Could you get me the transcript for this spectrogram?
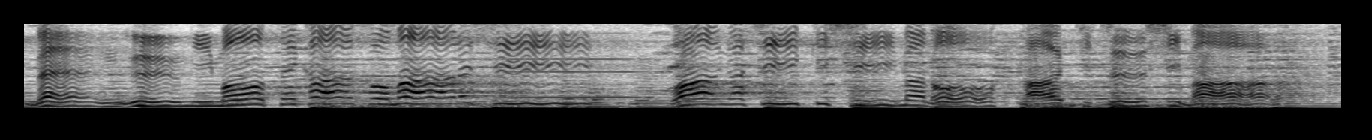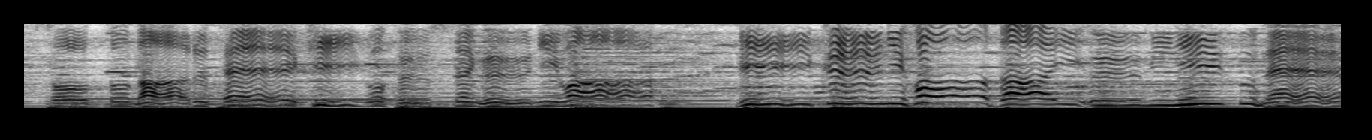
面海もて囲まれし我が敷島の秋津島。外なる敵を防ぐには陸に砲台海に船。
